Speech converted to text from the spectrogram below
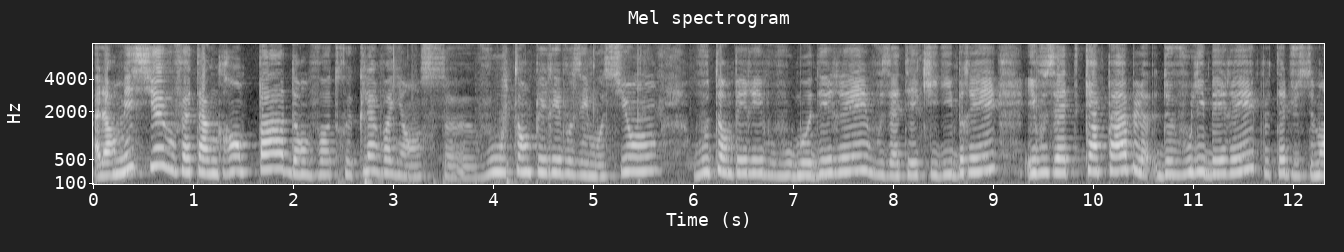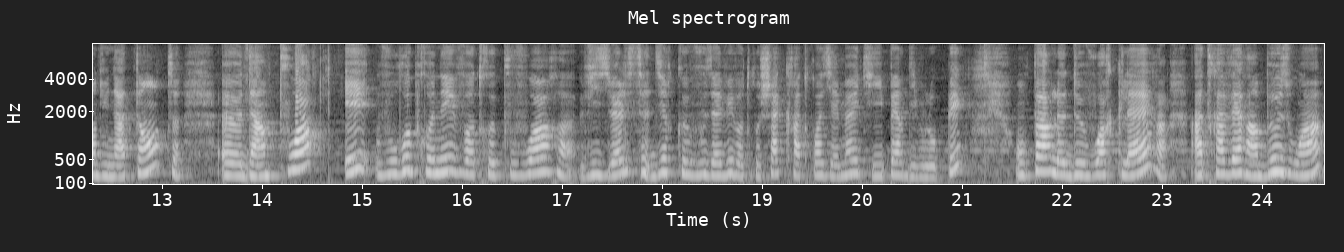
alors, messieurs, vous faites un grand pas dans votre clairvoyance. Vous tempérez vos émotions, vous tempérez, vous vous modérez, vous êtes équilibré et vous êtes capable de vous libérer peut-être justement d'une attente, euh, d'un poids et vous reprenez votre pouvoir visuel, c'est-à-dire que vous avez votre chakra troisième œil qui est hyper développé. On parle de voir clair à travers un besoin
